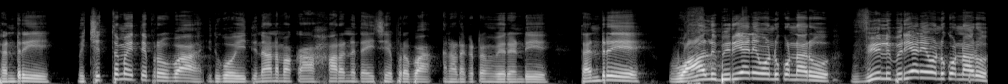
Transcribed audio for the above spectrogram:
తండ్రి మీ చిత్తమైతే ప్రభా ఇదిగో ఈ దినాన మాకు ఆహారాన్ని దయచే ప్రభా అని అడగటం వేరండి. తండ్రి వాళ్ళు బిర్యానీ వండుకున్నారు వీళ్ళు బిర్యానీ వండుకున్నారు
